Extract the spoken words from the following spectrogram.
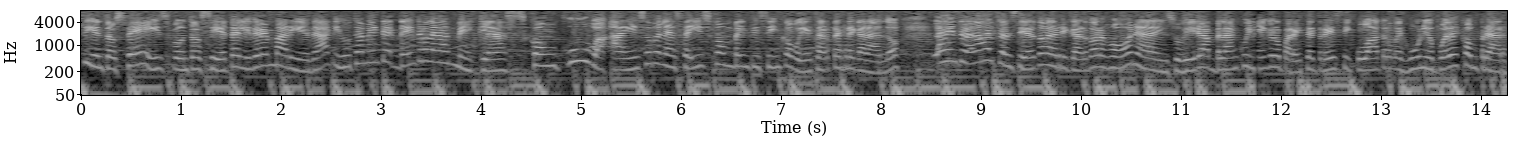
106.7, líder en variedad y justamente dentro de las mezclas con Cuba a eso de las 6.25 voy a estarte regalando las entradas al concierto de Ricardo Arjona en su gira Blanco y Negro para este 3 y 4 de junio. Puedes comprar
